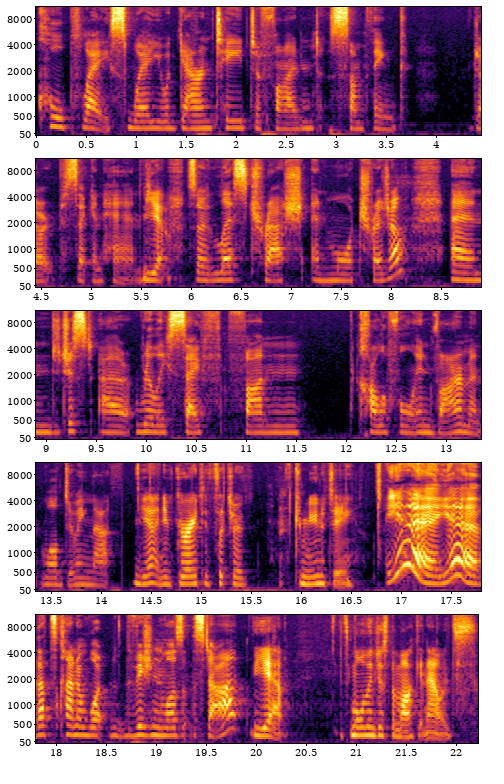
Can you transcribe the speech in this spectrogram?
cool place where you were guaranteed to find something dope secondhand. Yeah. So less trash and more treasure, and just a really safe, fun, colorful environment while doing that. Yeah, and you've created such a community. Yeah, yeah, that's kind of what the vision was at the start. Yeah. It's more than just the market now, it's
